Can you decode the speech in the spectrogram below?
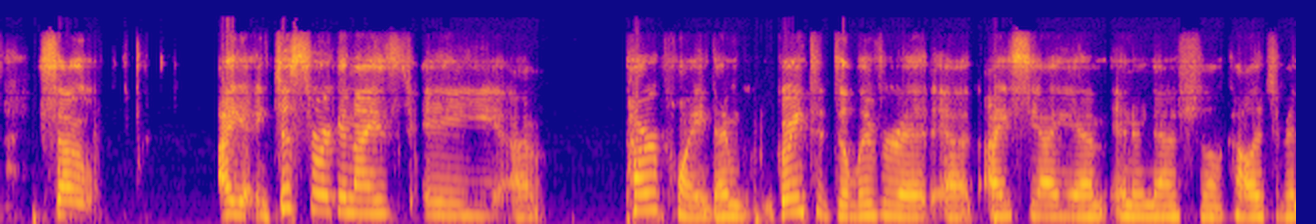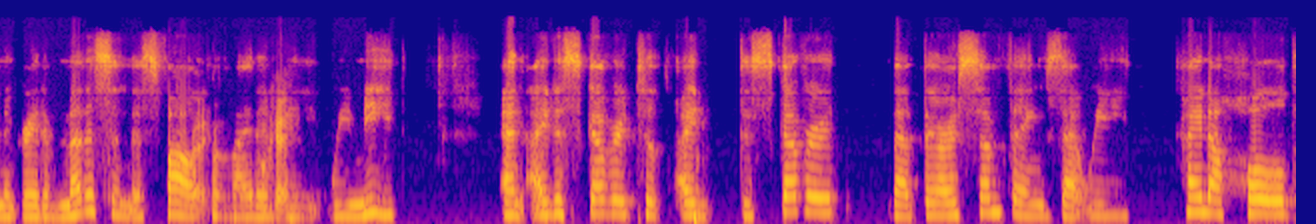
so, I just organized a uh, PowerPoint. I'm going to deliver it at ICIM International College of Integrative Medicine this fall, Right. provided Okay. we, we meet. And I discovered to I discovered that there are some things that we kind of hold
